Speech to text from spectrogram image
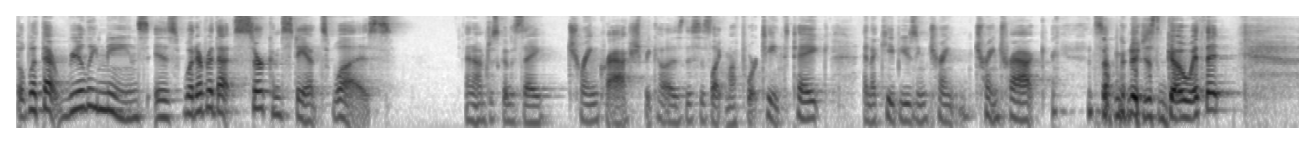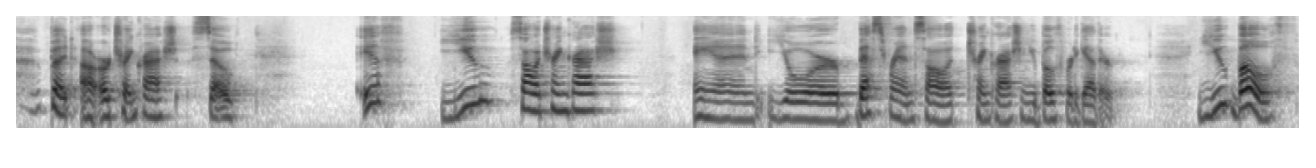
But what that really means is whatever that circumstance was, and I'm just going to say train crash because this is like my 14th take and I keep using train train track, so I'm going to just go with it. But uh, or train crash. So if you saw a train crash and your best friend saw a train crash and you both were together, you both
